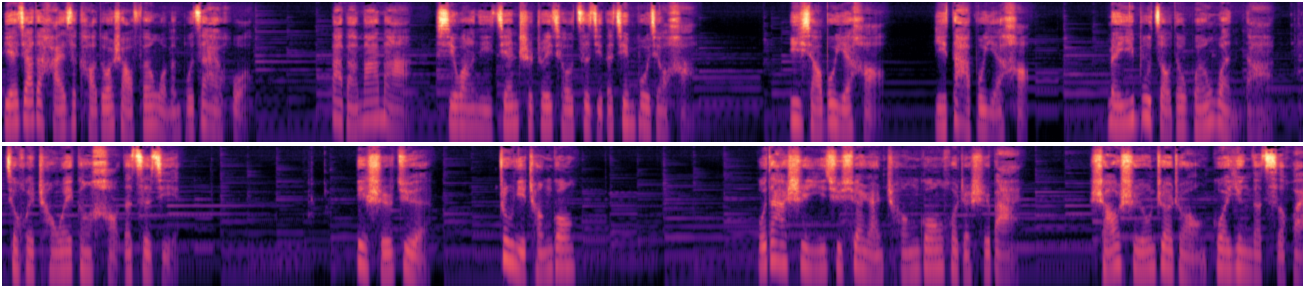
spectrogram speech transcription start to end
别家的孩子考多少分我们不在乎，爸爸妈妈希望你坚持追求自己的进步就好，一小步也好，一大步也好，每一步走得稳稳的，就会成为更好的自己。第十句，祝你成功。不大适宜去渲染成功或者失败，少使用这种过硬的词汇，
